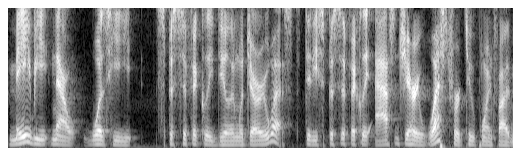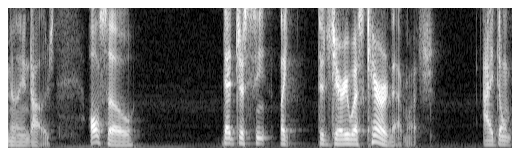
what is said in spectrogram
maybe now was he specifically dealing with Jerry West? Did he specifically ask Jerry West for 2.5 million dollars? Also, that just seemed like did Jerry West care that much? I don't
